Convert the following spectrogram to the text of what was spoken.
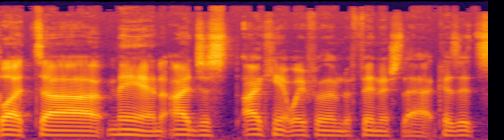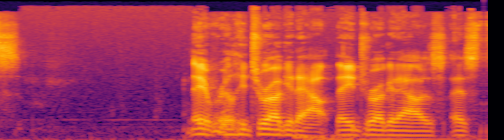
But uh, man, I just I can't wait for them to finish that because it's they really drug it out. They drug it out as, as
